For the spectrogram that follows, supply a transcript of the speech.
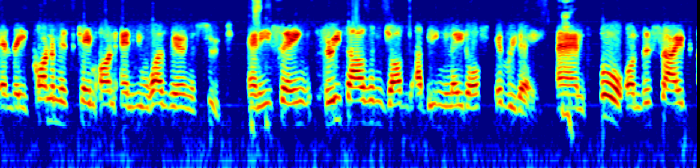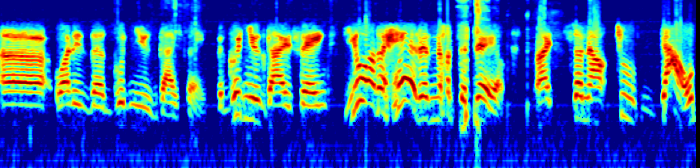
And the economist came on and he was wearing a suit. And he's saying three thousand jobs are being laid off every day. Hmm. And oh, on this side, uh, what is the good news guy saying? The good news guy is saying, you are the head and not the tail, right? So now to doubt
